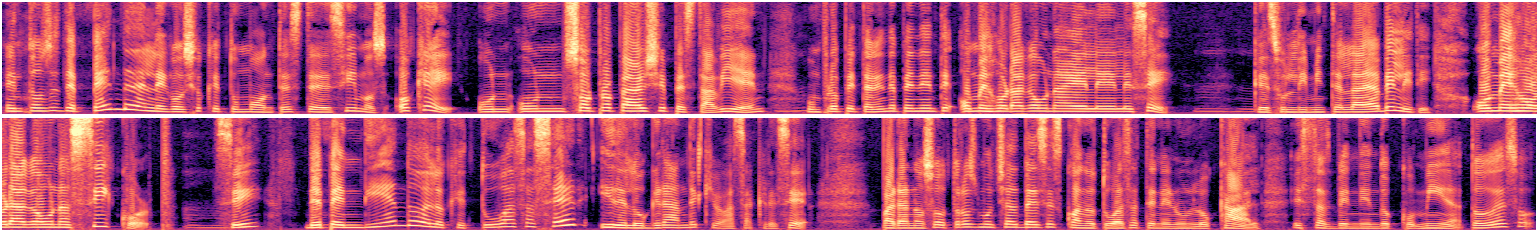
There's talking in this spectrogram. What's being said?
Entonces, depende del negocio que tú montes, te decimos, ok, un, un sole proprietorship está bien, un propietario independiente, o mejor haga una LLC, que es un limited liability, o mejor haga una C Corp, ¿sí? Dependiendo de lo que tú vas a hacer y de lo grande que vas a crecer. Para nosotros muchas veces cuando tú vas a tener un local, estás vendiendo comida, todo eso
